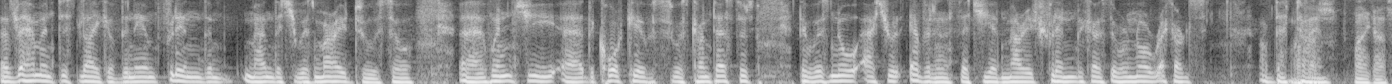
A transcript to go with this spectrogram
a vehement dislike of the name Flynn, the man that she was married to. So, uh, when she uh, the court case was contested, there was no actual evidence that she had married Flynn because there were no records of that My time. God, My God.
